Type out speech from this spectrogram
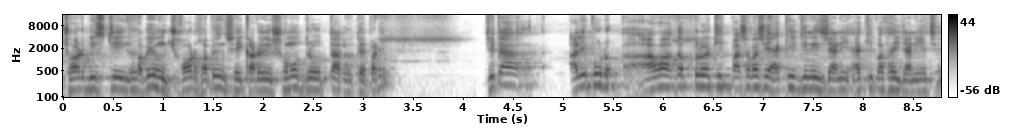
ঝড় বৃষ্টি হবে এবং ঝড় হবে সেই কারণে সমুদ্র উত্তাল হতে পারে। যেটা আলিপুর আবহাওয়া দপ্তরের ঠিক পাশাপাশি একই জিনিস জানি, একই কথাই জানিয়েছে।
